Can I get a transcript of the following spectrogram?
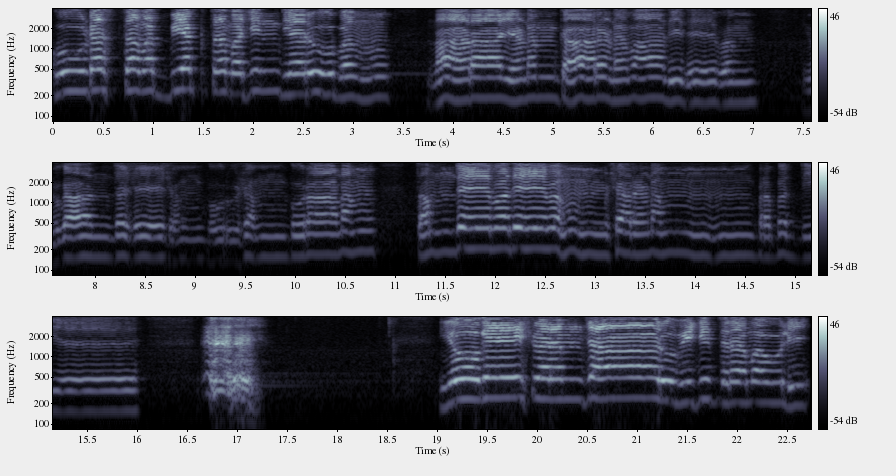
कूटस्थमव्यक्तमचिन्त्यरूपम् नारायणं कारणमादिदेवं युगान्तशेषं पुरुषं पुराणं तं देवदेवं शरणं प्रपद्ये। योगेश्वरं चारुविचित्रमौलि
